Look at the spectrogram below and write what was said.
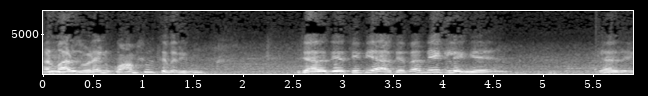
અને મારું જોડાયનું કામ શું છે ભરી જયારે જે સ્થિતિ આવશે ત્યારે દેખ લેંગે. જયારે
